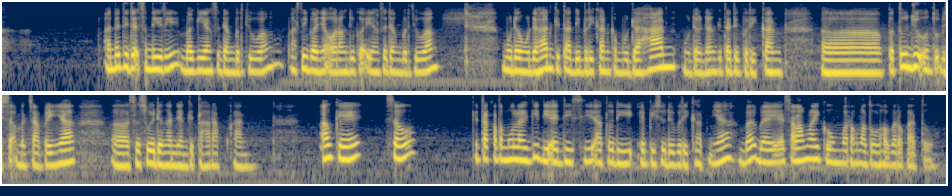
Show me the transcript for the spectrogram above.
Anda tidak sendiri bagi yang sedang berjuang, pasti banyak orang juga yang sedang berjuang. Mudah-mudahan kita diberikan kemudahan mudah-mudahan kita diberikan uh, petunjuk untuk bisa mencapainya uh, sesuai dengan yang kita harapkan. Oke okay, so kita ketemu lagi di edisi atau di episode berikutnya. Bye bye assalamualaikum warahmatullahi wabarakatuh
